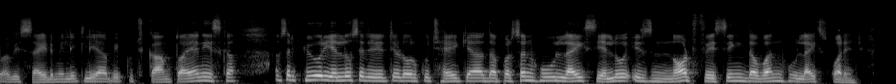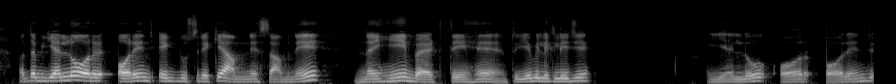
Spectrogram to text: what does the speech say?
इसको अभी साइड में लिख लिया, अभी कुछ काम तो आया नहीं इसका। अब सर क्यू और येलो से रिलेटेड और कुछ है क्या? The person who likes yellow is not facing the one who likes orange मतलब येलो और ऑरेंज एक दूसरे के आमने सामने नहीं बैठते हैं। तो ये भी लिख लीजिए। येलो और ऑरेंज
